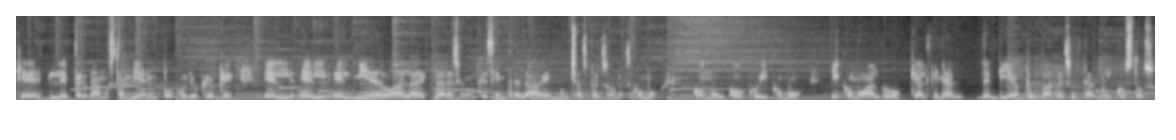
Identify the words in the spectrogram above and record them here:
que le perdamos también un poco yo creo que el, el, miedo a la declaración que siempre la ven muchas personas como, como un coco y como, y como algo que al final del día pues va a resultar muy costoso.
